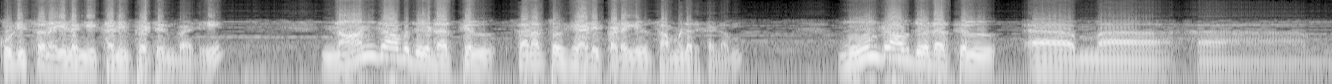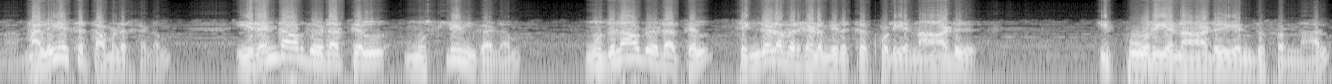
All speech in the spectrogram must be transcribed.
குடிசன இலங்கை கணிப்பீட்டின்படி நான்காவது இடத்தில் சனத்தொகை அடிப்படையில் தமிழர்களும் மூன்றாவது இடத்தில் மலையச ஆஹ், தமிழர்களும் இரண்டாவது இடத்தில் முஸ்லிம்களும் முதலாவது இடத்தில் சிங்களவர்களும் இருக்கக்கூடிய நாடு இப்போரிய நாடு என்று சொன்னால்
